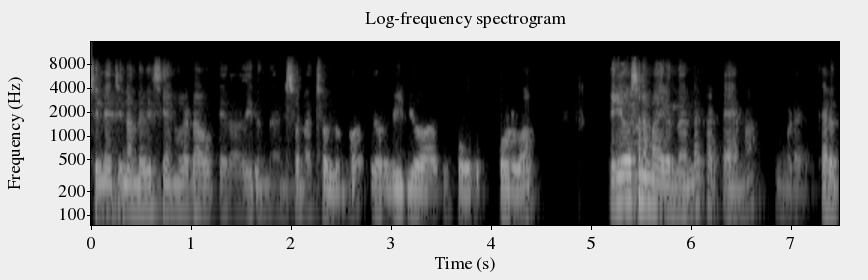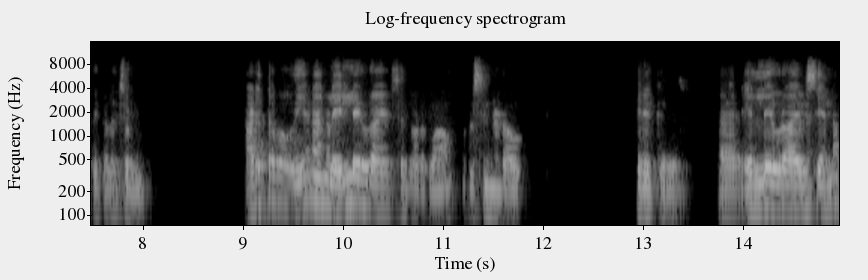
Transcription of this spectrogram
சின்ன சின்ன அந்த விஷயங்கள டவுட் ஏதாவது இருந்ததுன்னு சொன்னா சொல்லுங்க. இது ஒரு வீடியோ போடு போடுவோம் பிரியோசனமா இருந்ததுன்னா கட்டாயமா உங்களோட கருத்துக்களை சொல்லுங்க. அடுத்த பகுதியை நாங்கள் எல்லை உராய்வு தொடரலாம். ஒரு சின்ன டவுட் இருக்குது. எல்லை உராய்வு செய்யணும்னா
